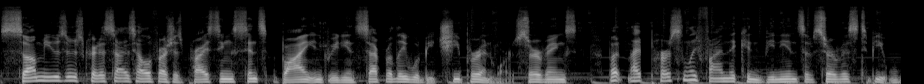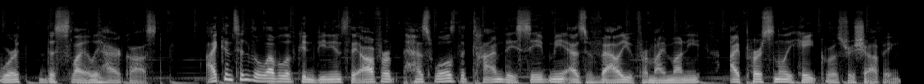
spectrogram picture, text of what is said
some users criticize HelloFresh's pricing since buying ingredients separately would be cheaper and more servings, but I personally find the convenience of service to be worth the slightly higher cost. I consider the level of convenience they offer, as well as the time they save me, as value for my money. I personally hate grocery shopping.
